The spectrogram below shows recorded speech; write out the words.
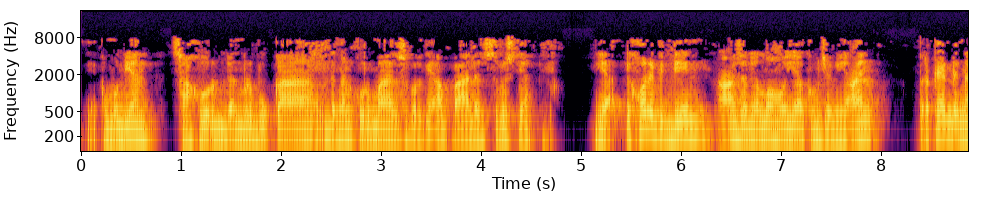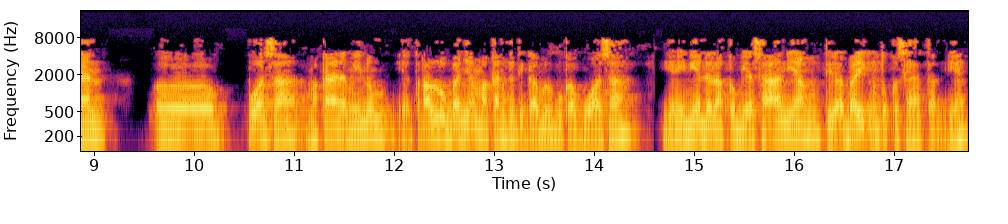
ya. Kemudian sahur dan berbuka dengan kurma seperti apa dan seterusnya. Ya, ikhwan fillah, a'azanillahu iyyakum jami'an terkait dengan uh, puasa, makanan dan minum, ya terlalu banyak makan ketika berbuka puasa, ya ini adalah kebiasaan yang tidak baik untuk kesehatan ya.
